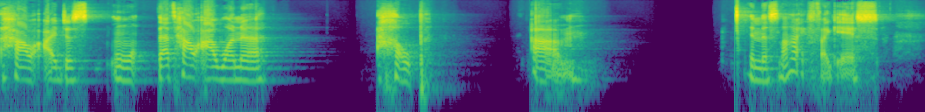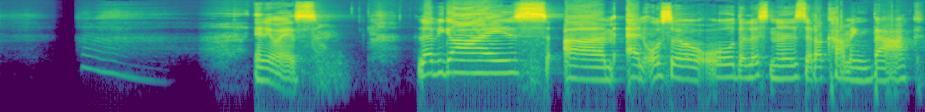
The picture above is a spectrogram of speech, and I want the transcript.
how I just that's how I want to help um in this life, I guess. Anyways, Love you guys. Um, and also all the listeners that are coming back.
